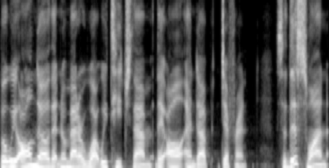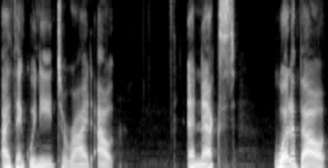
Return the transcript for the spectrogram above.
But we all know that no matter what we teach them, they all end up different. So, this one I think we need to ride out. And next, what about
